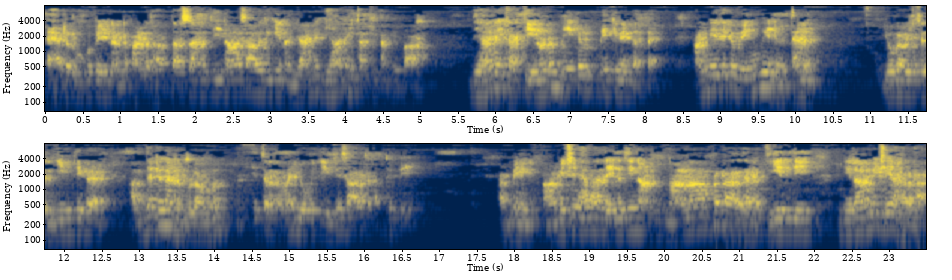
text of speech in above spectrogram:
ඇහැට රූප පේනන්න කන්න සද්දාසන තියෙන ආශාවද කියන යන්නේ ධ්‍යාන හිතක් හිතන්න එපා. ධ්‍යාන හිතක් තියෙනවනම් මේක මේ කෙරෙන්නත් බෑ. අන්නේ දෙක වෙන් වෙන තැන යෝගාවචර ජීවිතයක අත්දැක ගන්න පුළුවන් වුණොත් එතන තමයි යෝග ජීවිතයේ සාර්ථකත්වය වෙන්නේ. අපි මේ ආමිෂය හරහා දෙන්න තියෙන নানা ආකාර දැක තියෙද්දී නිර්ආමිෂය හරහා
